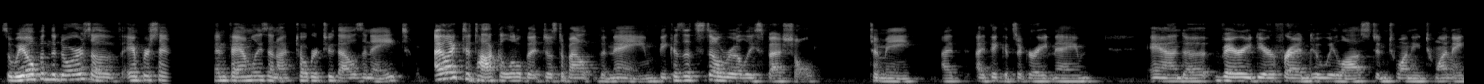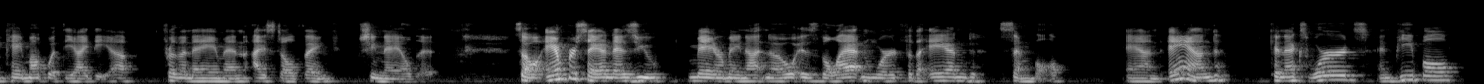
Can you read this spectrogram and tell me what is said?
So we opened the doors of Ampersand Families in October 2008. I like to talk a little bit just about the name because it's still really special to me. I, I think it's a great name. And a very dear friend who we lost in 2020 came up with the idea for the name, and I still think she nailed it. So, ampersand, as you may or may not know, is the Latin word for the and symbol. And and connects words and people.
